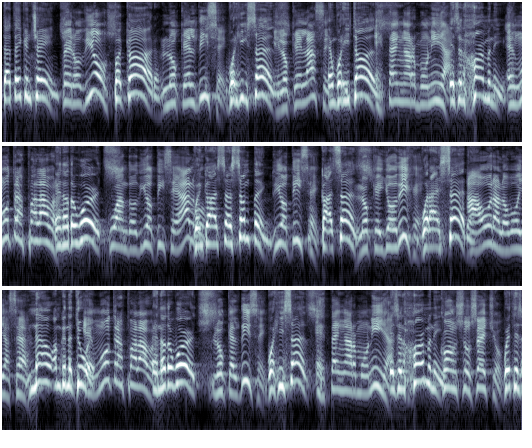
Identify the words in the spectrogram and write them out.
that they can change. Pero Dios, But God, lo que Él dice what He says y lo que Él hace and what He does está en armonía. is in harmony. En otras In palabras, other words, cuando Dios dice algo, when God says something, Dios dice, God says, says, lo que yo dije, what I said, ahora lo voy a hacer. now I'm going to do it. En otras palabras, In other words, lo que él dice what he says está en armonía is in harmony con sus hechos. with his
